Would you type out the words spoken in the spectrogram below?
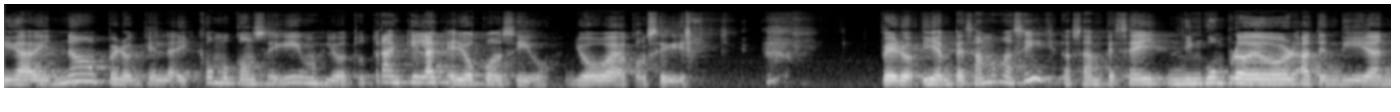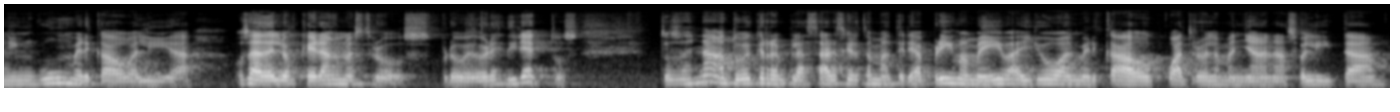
y Gaby, no, pero que la, ¿y cómo conseguimos? Le digo, tú tranquila que yo consigo, yo voy a conseguir. Pero, y empezamos así, o sea, empecé, ningún proveedor atendía, ningún mercado valía, o sea, de los que eran nuestros proveedores directos. Entonces, nada, tuve que reemplazar cierta materia prima, me iba yo al mercado 4 de la mañana solita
